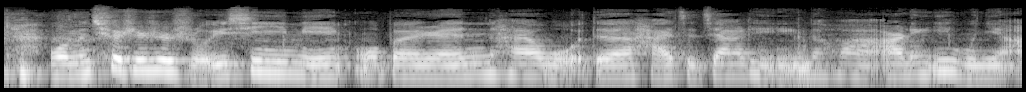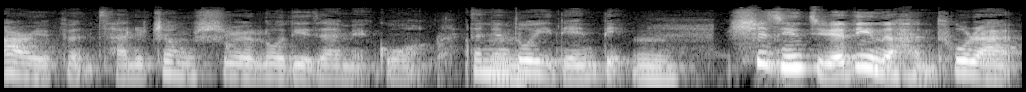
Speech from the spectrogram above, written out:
我们确实是属于新移民，我本人还有我的孩子家庭的话，二零一五年二月份才是正式落地在美国，三年多一点点。嗯，事情决定的很突然，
